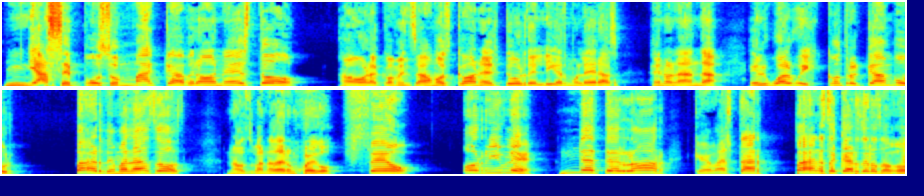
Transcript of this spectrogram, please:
Ya se puso macabrón esto. Ahora comenzamos con el tour de ligas moleras en Holanda el Walwick contra el Cambur. Par de malazos. nos van a dar un juego feo, horrible, de terror, que va a estar para sacarse los ojos.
